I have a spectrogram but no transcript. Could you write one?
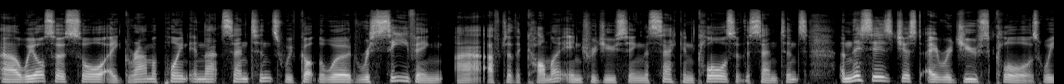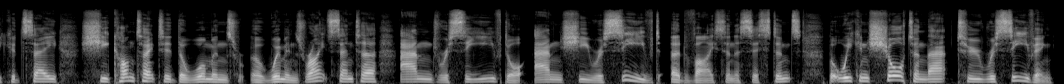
uh, we also saw a grammar point in that sentence. We've got the word receiving uh, after the comma, introducing the second clause of the sentence. And this is just a reduced clause. We could say she contacted the woman's uh, Women's Rights Centre and received, or and she received advice and assistance. But we can shorten that to receiving,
